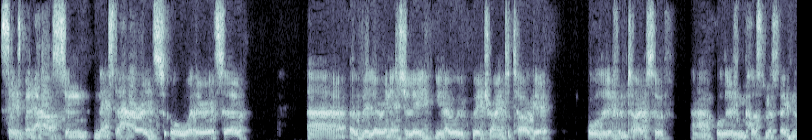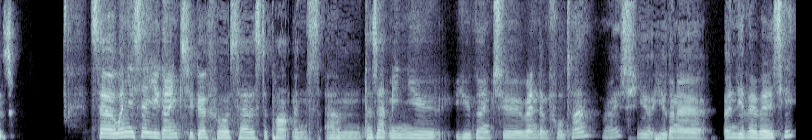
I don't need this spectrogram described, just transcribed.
six-bed house in next to Harrods or whether it's a uh, a villa in Italy. You know, we, we're trying to target all the different types of uh, all the different customer segments. So when you say you're going to go for serviced apartments, um, does that mean you you're going to rent them full time, right? You you're going to own the availability.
